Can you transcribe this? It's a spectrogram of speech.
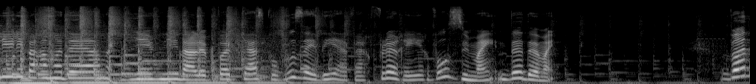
Salut les parents modernes! Bienvenue dans le podcast pour vous aider à faire fleurir vos humains de demain. Bonne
